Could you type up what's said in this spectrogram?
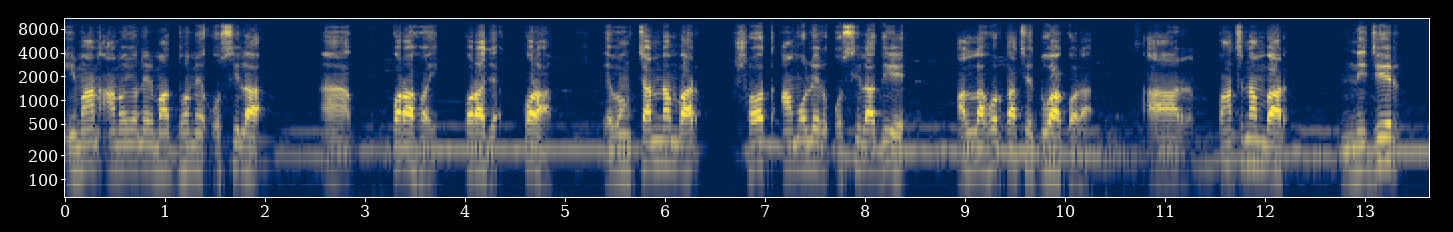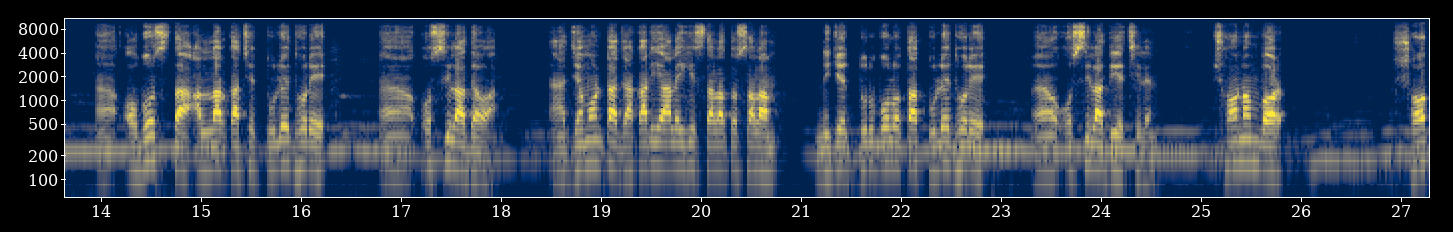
ইমান আনয়নের মাধ্যমে অশিলা করা হয়, করা করা। এবং চার নম্বর, সৎ আমলের অশিলা দিয়ে আল্লাহর কাছে দোয়া করা। আর পাঁচ নাম্বার, নিজের অবস্থা আল্লাহর কাছে তুলে ধরে অশিলা দেওয়া। যেমনটা জাকারিয়া আলহি সালাম নিজের দুর্বলতা তুলে ধরে অশিলা দিয়েছিলেন। ছ নম্বর, সৎ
